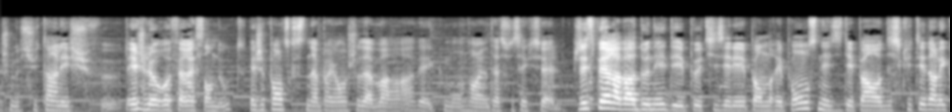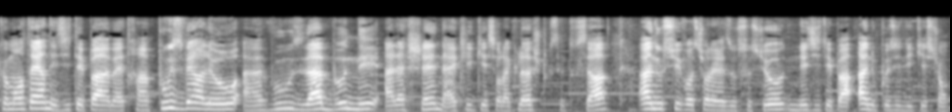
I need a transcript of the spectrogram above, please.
je me suis teint les cheveux, et je le referai sans doute. Et je pense que ça n'a pas grand chose à voir avec mon orientation sexuelle. J'espère avoir donné des petits éléments de réponse, n'hésitez pas à en discuter dans les commentaires, n'hésitez pas à mettre un pouce vers le haut, à vous abonner à la chaîne, à cliquer sur la cloche, tout ça tout ça, à nous suivre sur les réseaux sociaux, n'hésitez pas à nous poser des questions,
